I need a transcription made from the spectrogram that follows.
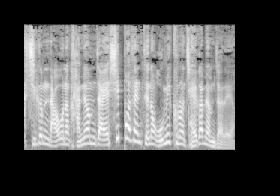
지금 나오는 감염자의 10%는 오미크론 재감염자래요.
